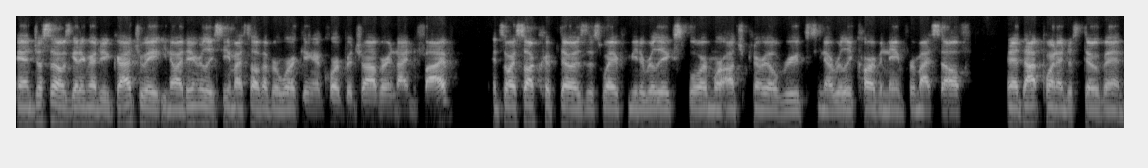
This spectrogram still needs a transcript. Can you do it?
And just as I was getting ready to graduate, you know, I didn't really see myself ever working a corporate job or a nine to five. And so I saw crypto as this way for me to really explore more entrepreneurial roots, you know, really carve a name for myself and at that point, I just dove in.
